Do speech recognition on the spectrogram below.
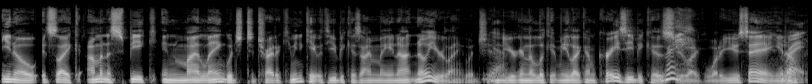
you know, it's like I'm going to speak in my language to try to communicate with you because I may not know your language, and you're going to look at me like I'm crazy because Right. you're like, "What are you saying?" You know. Right.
